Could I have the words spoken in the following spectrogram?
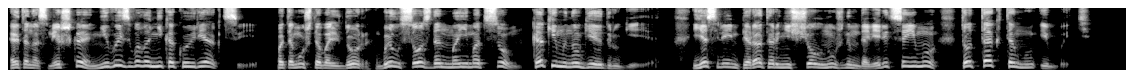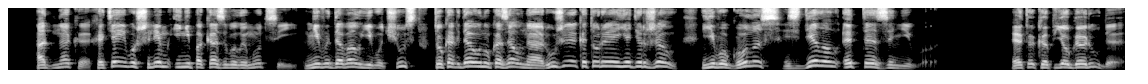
Эта насмешка не вызвала никакой реакции потому что Вальдор был создан моим отцом, как и многие другие. Если император не счел нужным довериться ему, то так тому и быть. Однако, хотя его шлем и не показывал эмоций, не выдавал его чувств, то когда он указал на оружие, которое я держал, его голос сделал это за него. «Это копье Гаруда,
